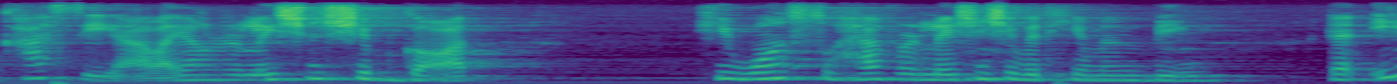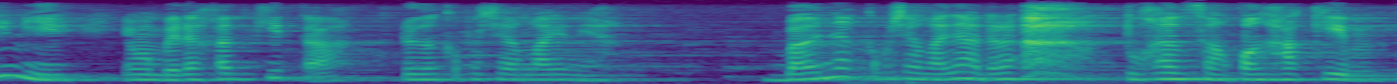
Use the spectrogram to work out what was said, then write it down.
kasih, Allah yang relationship God. He wants to have relationship with human being. Dan ini yang membedakan kita dengan kepercayaan lainnya. Banyak kepercayaan lainnya adalah Tuhan sang penghakim.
